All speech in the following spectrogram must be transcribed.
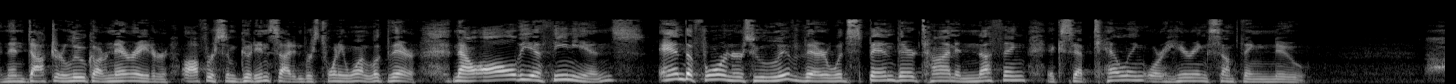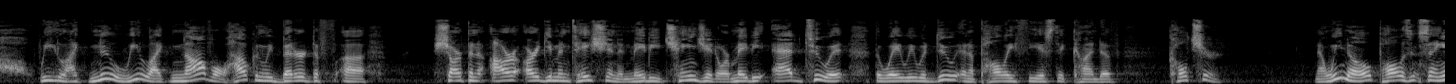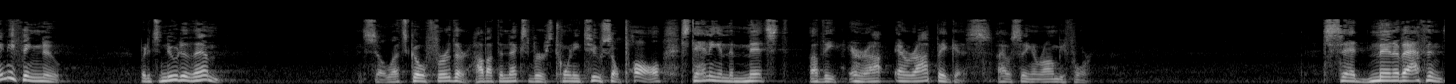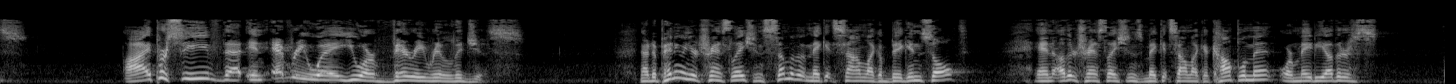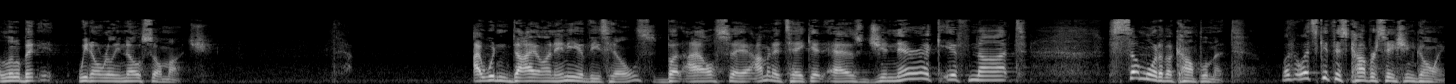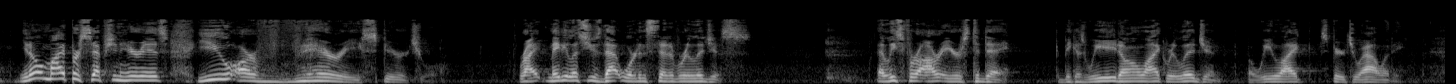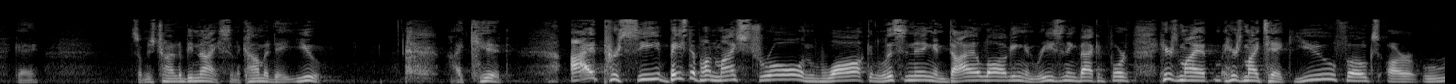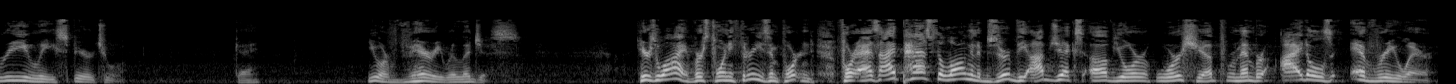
And then Dr. Luke, our narrator, offers some good insight in verse 21. Look there. Now all the Athenians and the foreigners who lived there would spend their time in nothing except telling or hearing something new. Oh, we like new. We like novel. How can we better def- uh, sharpen our argumentation and maybe change it or maybe add to it the way we would do in a polytheistic kind of culture? Now we know Paul isn't saying anything new but it's new to them. So let's go further. How about the next verse, 22? So Paul, standing in the midst of the Areopagus, I was saying it wrong before, said, men of Athens, I perceive that in every way you are very religious. Now depending on your translation, some of it make it sound like a big insult and other translations make it sound like a compliment or maybe others a little bit, we don't really know so much. I wouldn't die on any of these hills, but I'll say I'm going to take it as generic, if not somewhat of a compliment. Let's get this conversation going. You know, my perception here is you are very spiritual, right? Maybe let's use that word instead of religious. At least for our ears today. Because we don't like religion, but we like spirituality. Okay? So I'm just trying to be nice and accommodate you. I kid. I perceive, based upon my stroll and walk and listening and dialoguing and reasoning back and forth, here's my, here's my take. You folks are really spiritual. Okay? You are very religious. Here's why. Verse 23 is important. For as I passed along and observed the objects of your worship, remember idols everywhere.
